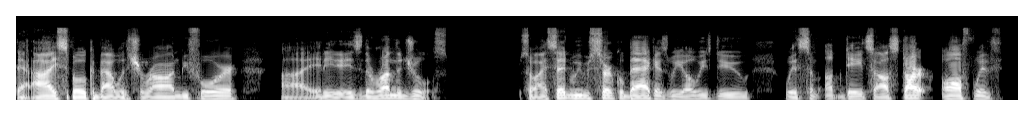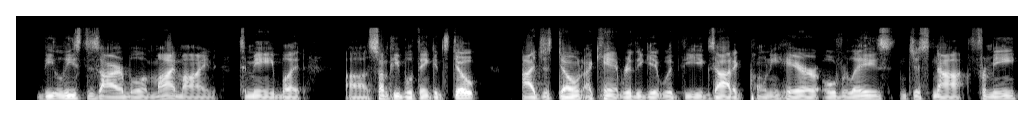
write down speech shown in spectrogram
that I spoke about with Sharon before. Uh, it is the Run the Jewels. So I said we would circle back as we always do with some updates. So I'll start off with the least desirable in my mind to me, but uh, some people think it's dope. I just don't. I can't really get with the exotic pony hair overlays. Just not for me.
